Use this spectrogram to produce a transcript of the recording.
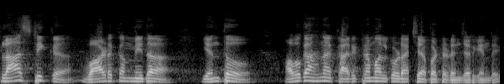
ప్లాస్టిక్ వాడకం మీద ఎంతో అవగాహన కార్యక్రమాలు కూడా చేపట్టడం జరిగింది.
